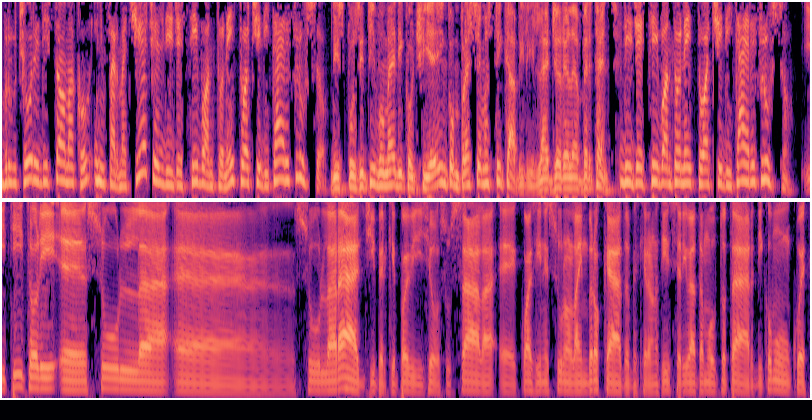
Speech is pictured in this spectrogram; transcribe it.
Bruciore di stomaco? In farmacia c'è il digestivo Antonetto acidità e reflusso. Dispositivo medico CE in compresse masticabili. Leggere le avvertenze. Digestivo Antonetto acidità e reflusso. I titoli eh, sulla, eh, sulla Raggi, perché poi vi dicevo su Sala eh, quasi nessuno l'ha imbroccato perché la notizia è arrivata molto tardi. Comunque.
